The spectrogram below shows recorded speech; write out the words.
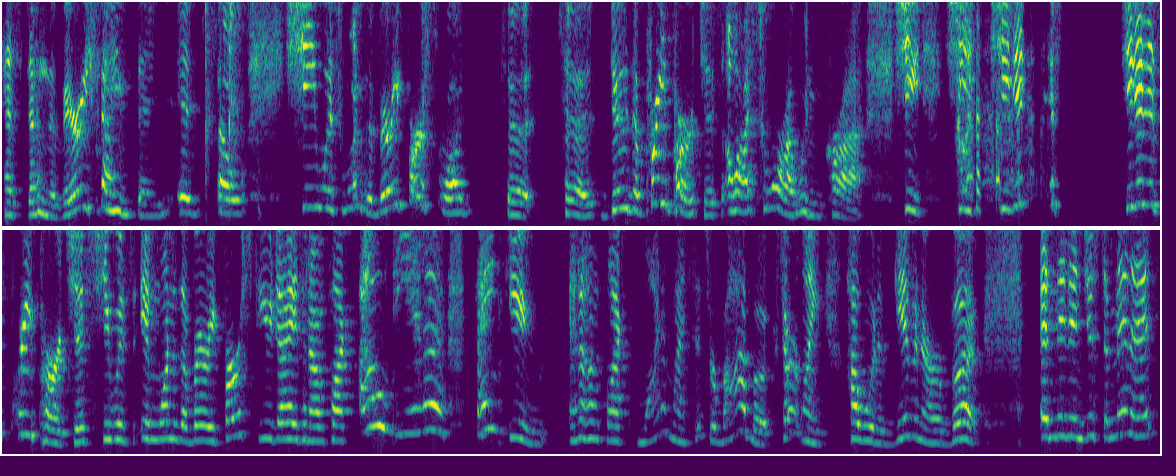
has done the very same thing and so she was one of the very first ones to to do the pre-purchase. Oh, I swore I wouldn't cry. She she she didn't she did his pre-purchase. She was in one of the very first few days, and I was like, "Oh, Deanna, thank you." And I was like, "Why did my sister buy a book?" Certainly, I would have given her a book. And then in just a minute,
